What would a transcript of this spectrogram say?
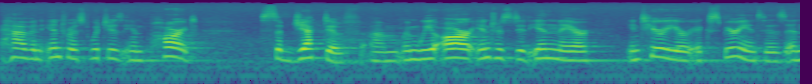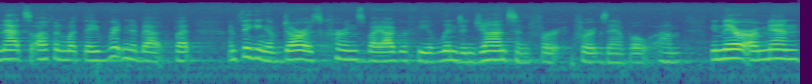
have an interest which is in part subjective, um, and we are interested in their interior experiences, and that's often what they've written about. But I'm thinking of Doris Kearns' biography of Lyndon Johnson, for, for example. Um, and there are men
